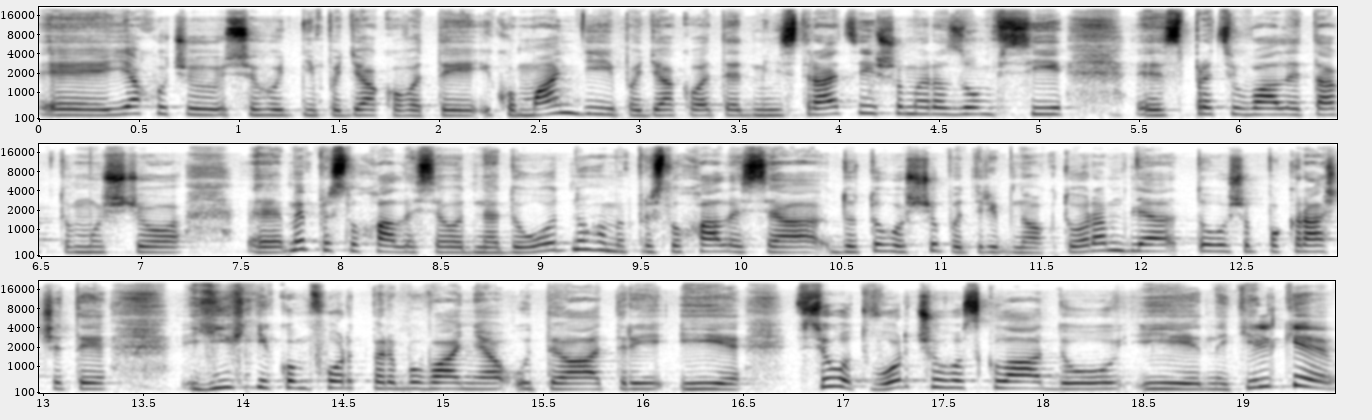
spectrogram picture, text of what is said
Е, Я хочу сьогодні подякувати і команді, і подякувати адміністрації, що ми разом всі спрацювали так, тому що ми прислухалися одне до одного. Ми прислухалися до того, що потрібно акторам для того, щоб покращити їхній комфорт перебування у театрі і всього творчого складу, і не тільки е,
